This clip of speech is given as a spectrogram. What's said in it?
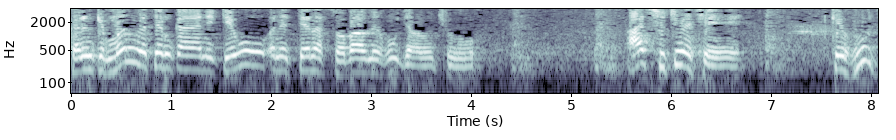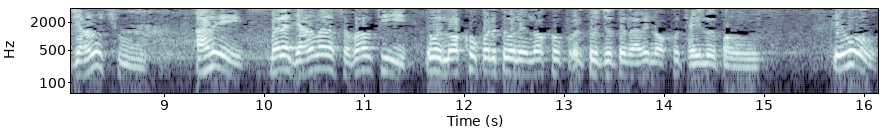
કારણ કે મન વચન કાયાની ટેવો અને તેના સ્વભાવને હું જાણું છું. આ સૂચવે છે કે હું જાણું છું. હવે મારા જાણવાના સ્વભાવથી એવો નોખો પડતો અને નોખો પડતો જતો હવે નોખો થયેલો પણ એવો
